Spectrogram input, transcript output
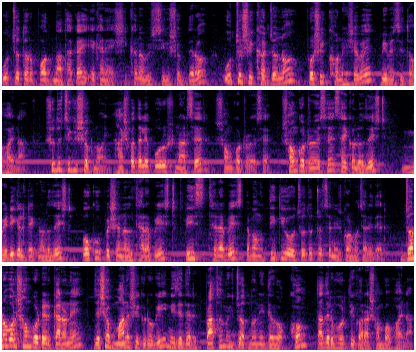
উচ্চতর পদ না থাকায় এখানে শিক্ষানবিশ চিকিৎসকদেরও উচ্চশিক্ষার জন্য প্রশিক্ষণ হিসেবে বিবেচিত হয় না। শুধু চিকিৎসক নয়, হাসপাতালে পুরুষ নার্সের সংকট রয়েছে। সংকট রয়েছে psychologist medical technologist occupational therapist পিস থেরাপিস্ট এবং তৃতীয় ও চতুর্থ শ্রেণির কর্মচারীদের। জনবল সংকটের কারণে যেসব মানসিক রোগী নিজেদের প্রাথমিক যত্ন নিতে অক্ষম, তাদের ভর্তি করা সম্ভব হয় না।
